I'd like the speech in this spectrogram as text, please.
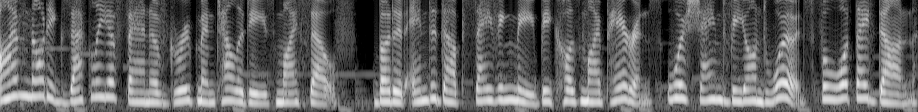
I'm not exactly a fan of group mentalities myself. But it ended up saving me because my parents were shamed beyond words for what they'd done.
